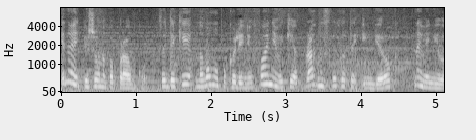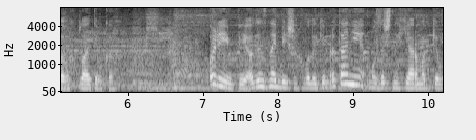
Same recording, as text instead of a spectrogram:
і навіть пішов на поправку завдяки новому поколінню фанів, яке прагне слухати інді-рок на вінілових платівках. Олімпія один з найбільших у Великій Британії музичних ярмарків.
